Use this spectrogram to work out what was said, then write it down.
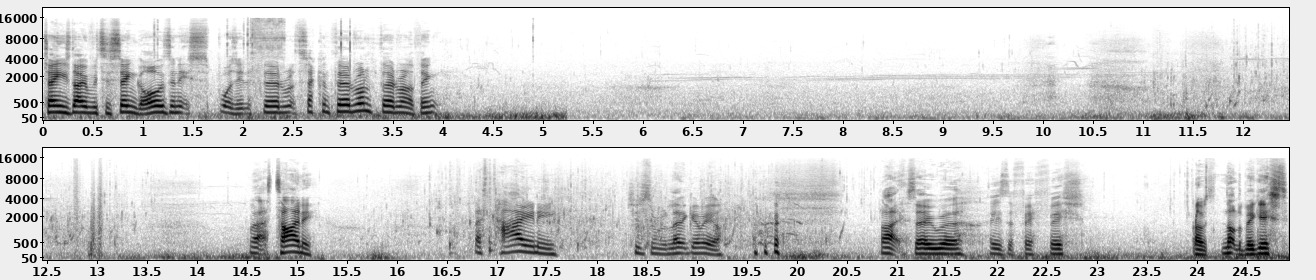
changed over to singles, and it's was it the third, second, third run, third run I think. Well, that's tiny. That's tiny. Just let it go here. right, so uh, here's the fifth fish. Oh, not the biggest,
